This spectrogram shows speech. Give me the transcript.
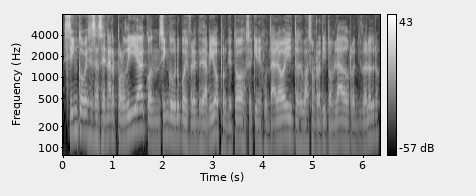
cinco veces a cenar por día con cinco grupos diferentes de amigos porque todos se quieren juntar hoy, entonces vas un ratito a un lado, un ratito al otro.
